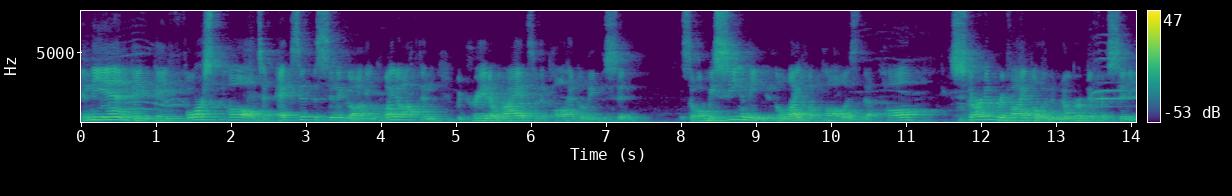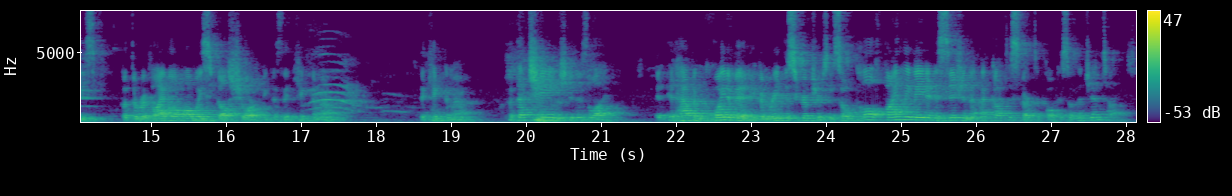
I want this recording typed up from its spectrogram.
in the end, they, they forced Paul to exit the synagogue, and quite often would create a riot so that Paul had to leave the city. And so what we see in the in the life of Paul is that Paul started revival in a number of different cities, but the revival always fell short because they kicked him out. They kicked him out. But that changed in his life. It, it, happened quite a bit. You can read the scriptures. And so Paul finally made a decision that I've got to start to focus on the Gentiles.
